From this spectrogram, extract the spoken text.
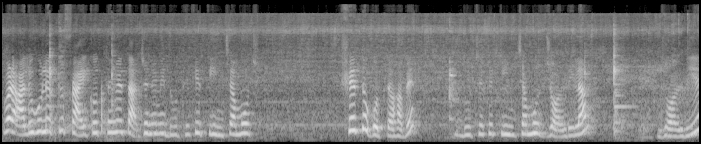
এবার আলুগুলো একটু ফ্রাই করতে হবে, তার জন্য আমি দু থেকে তিন চামচ সেদ্ধ করতে হবে। দু থেকে তিন চামচ জল দিলাম। জল দিয়ে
